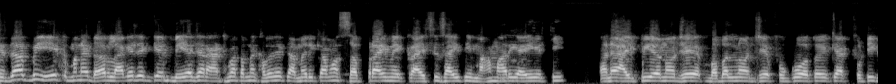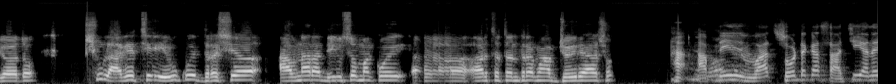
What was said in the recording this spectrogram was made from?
સિદ્ધાર્થભાઈ એક મને ડર લાગે છે કે બે હજાર આઠમાં તમને ખબર છે કે અમેરિકામાં સબપ્રાઇમ એક ક્રાઇસિસ આવી હતી, મહામારી આવી હતી. અને આઈપીએનો જે બબલનો જે ફૂગો હતો એ ક્યાંક ફૂટી ગયો હતો. શું લાગે છે એવું કોઈ દ્રશ્ય આવનારા દિવસોમાં કોઈ અર્થતંત્રમાં આપ જોઈ રહ્યા છો? હા, આપની વાત સો ટકા સાચી અને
